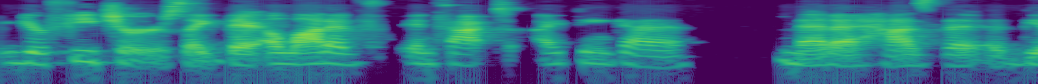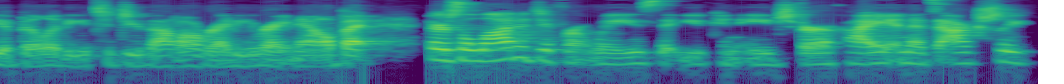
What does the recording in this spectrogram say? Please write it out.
your features? Like a lot of, in fact, I think. Uh, Meta has the the ability to do that already right now. But there's a lot of different ways that you can age verify, and it's actually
